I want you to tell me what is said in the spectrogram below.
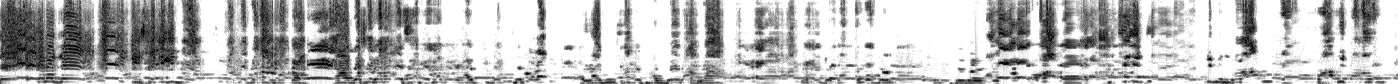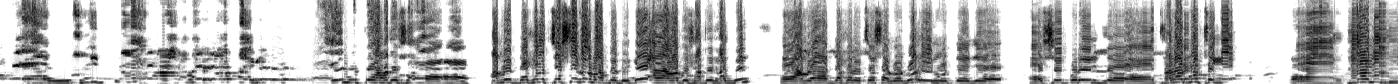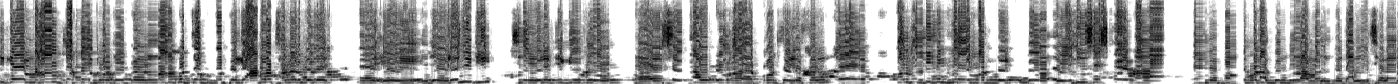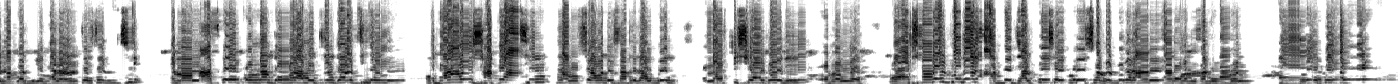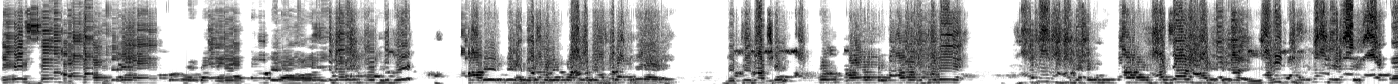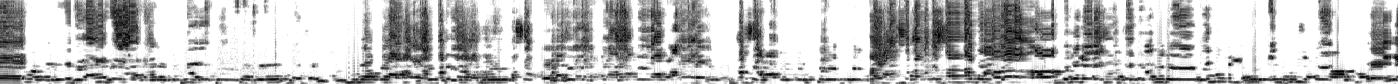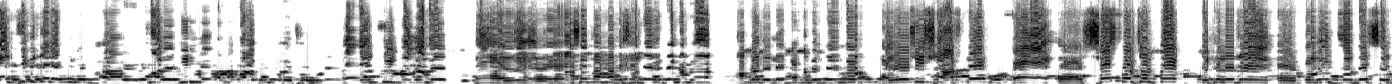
যে এখানে যে কিন্তু দর্শক আমাদের থাকবেন, আমরা এই মুহূর্তে আমাদের আমরা দেখানোর চেষ্টা করব আপনাদেরকে আমাদের সাথে থাকবেন। আমরা দেখানোর চেষ্টা করব এই মুহূর্তে যে শেরপুরের থানারপুর থেকে করছি। এবং আজকের প্রোগ্রাম থেকে আমন্ত্রণ জানাচ্ছিলেন যারা আমাদের সাথে আছেন অবশ্যই আমাদের সাথে থাকবেন, লাইভটি শেয়ার করে দিন, এবং সকল প্রকার আপডেট জানতে সকল প্রকার আপডেট আমাদের সাথে থাকুন। দেখতে পাচ্ছেন হাজার হাজার হাজার হাজার নাহিদ ইসলামের আহ, আপনাদের আপনাদের জন্য অবশ্যই শেষ পর্যন্ত এখানে যে প্রোগ্রাম চলবে, সেই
